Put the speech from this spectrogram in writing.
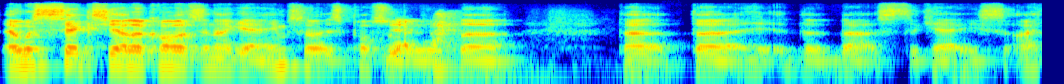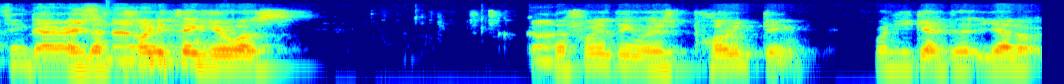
There were six yellow cards in a game, so it's possible yeah. that, that, that that that's the case. I think there is. And the funny thing he was. The funny thing was pointing when he gave the yellow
